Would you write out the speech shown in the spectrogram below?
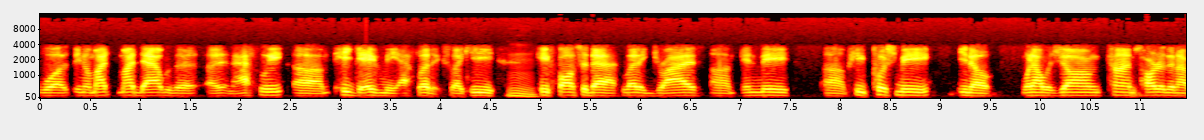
was, you know, my my dad was a, a an athlete. Um, he gave me athletics. Like he mm. he fostered that athletic drive um, in me. Um, he pushed me, you know, when I was young, times harder than I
